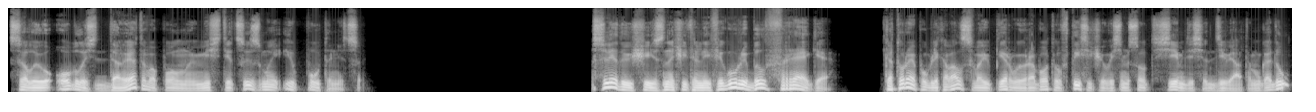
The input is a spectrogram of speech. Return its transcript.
целую область до этого полную мистицизма и путаницы. Следующей значительной фигурой был Фреге, который опубликовал свою первую работу в 1879 году,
